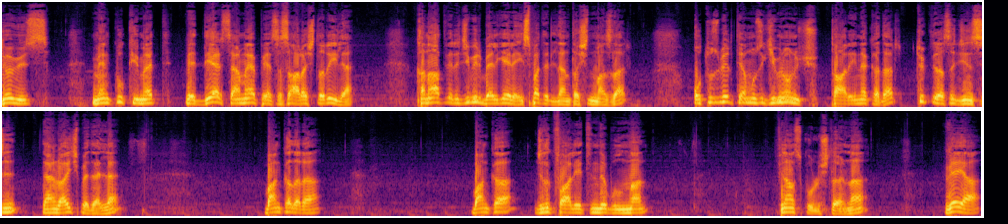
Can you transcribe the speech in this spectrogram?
döviz, menkul kıymet ve diğer sermaye piyasası araçları ile kanaat verici bir belgeyle ispat edilen taşınmazlar 31 Temmuz 2013 tarihine kadar Türk lirası cinsinden raiç bedelle bankalara, bankacılık faaliyetinde bulunan finans kuruluşlarına veya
